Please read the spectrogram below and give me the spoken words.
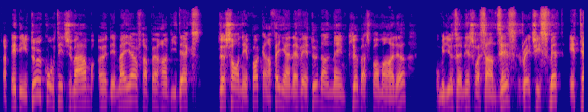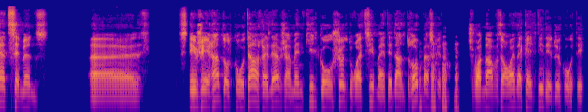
frappait des deux côtés du marbre, un des meilleurs frappeurs en bidex de son époque. En fait, il y en avait deux dans le même club à ce moment-là, au milieu des années 70, Reggie Smith et Ted Simmons. Euh, si t'es gérant de l'autre côté en relève, j'amène qui le gaucher, le droitier, ben t'es dans le trouble parce que tu vas avoir de la qualité des deux côtés.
